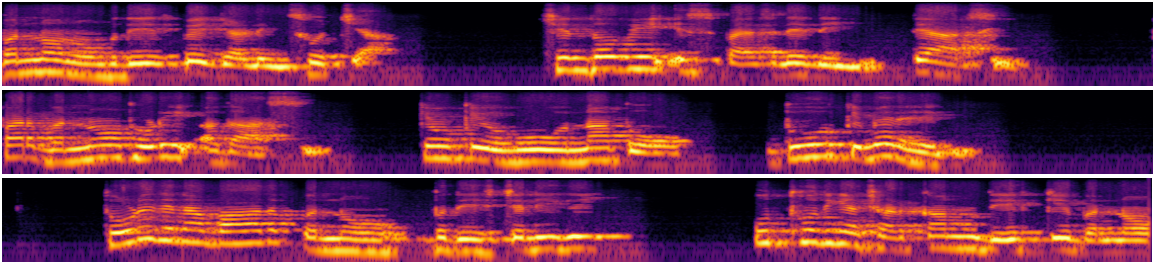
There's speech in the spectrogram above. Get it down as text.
ਬੰਨੋ ਨੂੰ ਵਿਦੇਸ਼ ਭੇਜਣ ਲਈ ਸੋਚਿਆ। ਛਿੰਦੋ ਵੀ ਇਸ ਫੈਸਲੇ ਲਈ ਤਿਆਰ ਸੀ, ਪਰ ਬੰਨੋ ਥੋੜੀ ਉਦਾਸ ਸੀ, ਕਿਉਂਕਿ ਉਹ ਉਹਨਾਂ ਤੋਂ ਦੂਰ ਕਿਵੇਂ ਰਹੇਗੀ? ਥੋੜੇ ਦਿਨਾਂ ਬਾਅਦ ਬੰਨੋ ਵਿਦੇਸ਼ ਚਲੀ ਗਈ। ਉੱਥੋਂ ਦੀਆਂ ਸੜਕਾਂ ਨੂੰ ਦੇਖ ਕੇ ਬੰਨੋ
